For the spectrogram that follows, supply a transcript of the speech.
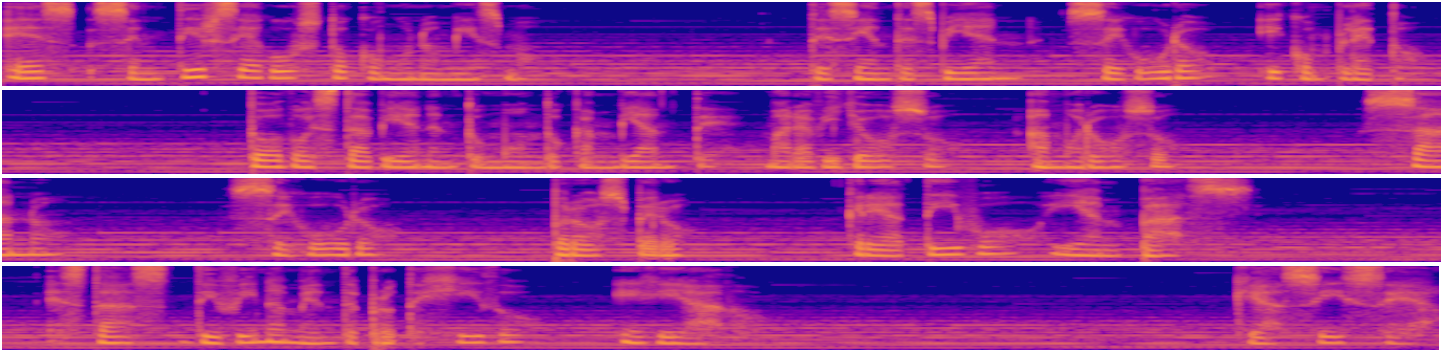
es sentirse a gusto con uno mismo. Te sientes bien, seguro y completo. Todo está bien en tu mundo cambiante, maravilloso, amoroso, sano, seguro, próspero creativo y en paz. Estás divinamente protegido y guiado. Que así sea.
